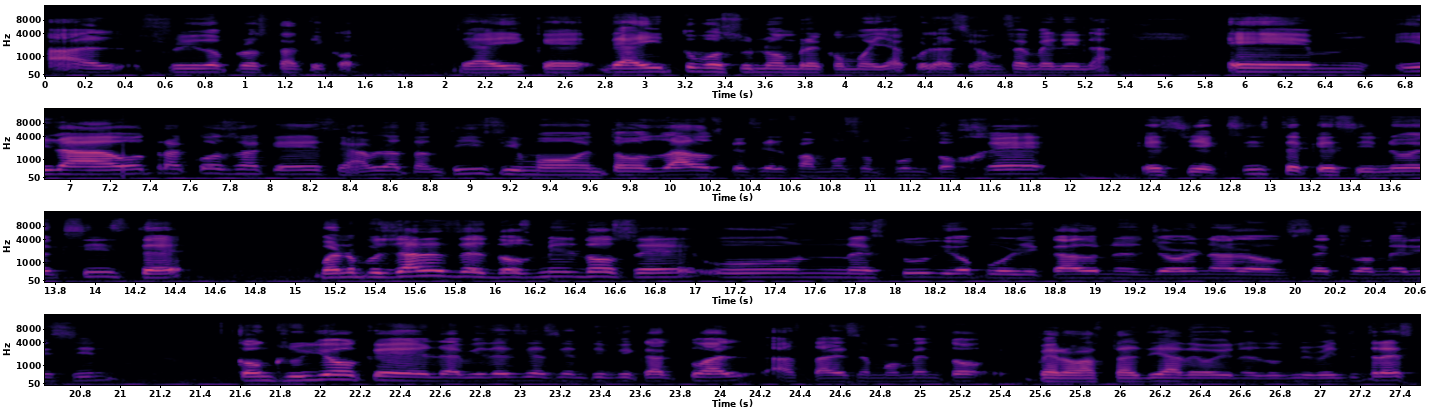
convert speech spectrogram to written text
al fluido prostático. De ahí que, de ahí tuvo su nombre como eyaculación femenina. Em, y la otra cosa que se habla tantísimo en todos lados, que si el famoso punto G, que si existe, que si no existe. Bueno, pues ya desde el 2012 un estudio publicado en el Journal of Sexual Medicine concluyó que la evidencia científica actual hasta ese momento, pero hasta el día de hoy en el 2023,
